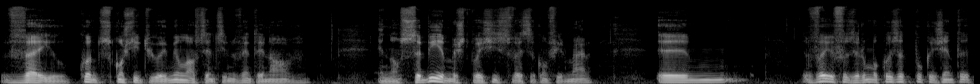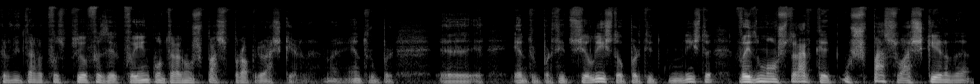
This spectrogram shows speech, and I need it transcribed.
veio, quando se constituiu em 1999, eu não se sabia, mas depois isso veio-se a confirmar, hum, veio fazer uma coisa que pouca gente acreditava que fosse possível fazer, que foi encontrar um espaço próprio à esquerda, é? entre, o, eh, entre o Partido Socialista, o Partido Comunista, veio demonstrar que o espaço à esquerda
